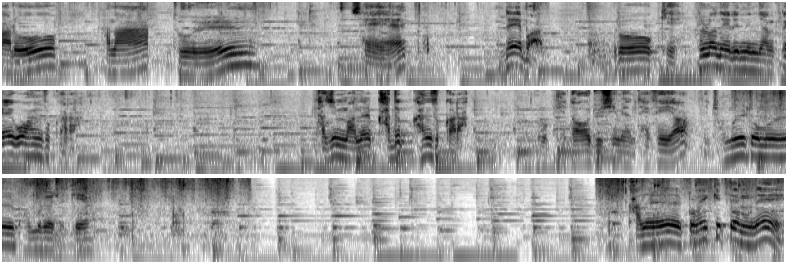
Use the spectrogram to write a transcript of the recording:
춧가루 하나, 둘, 셋, 네 번. 이렇게 흘러내리는 양 빼고 한 숟가락. 다진 마늘 가득 한 숟가락. 이렇게 넣어주시면 되세요. 조물조물 버무려 줄게요. 간을 또 했기 때문에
